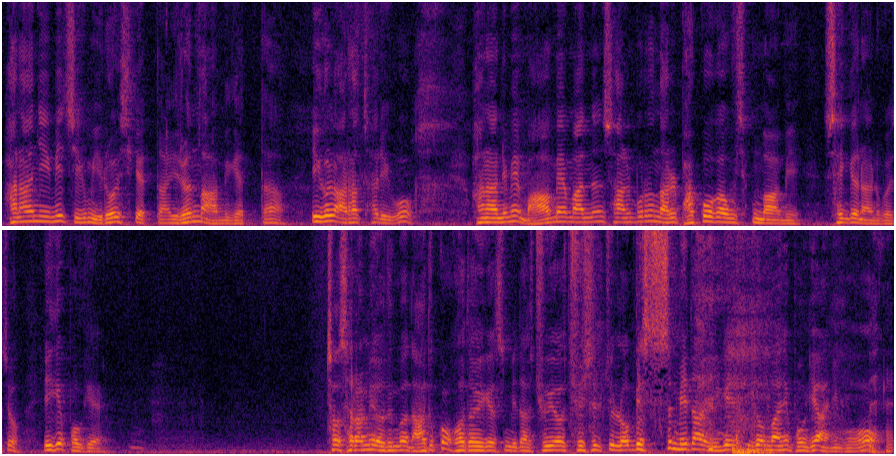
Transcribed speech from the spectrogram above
하나님이 지금 이러시겠다, 이런 마음이겠다, 이걸 알아차리고 하나님의 마음에 맞는 삶으로 나를 바꿔가고 싶은 마음이 생겨나는 거죠. 이게 복이에요. 저 사람이 얻은 거 나도 꼭 얻어야겠습니다. 주여 주실 줄로 믿습니다. 이게 이것만이 복이 아니고. 네.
